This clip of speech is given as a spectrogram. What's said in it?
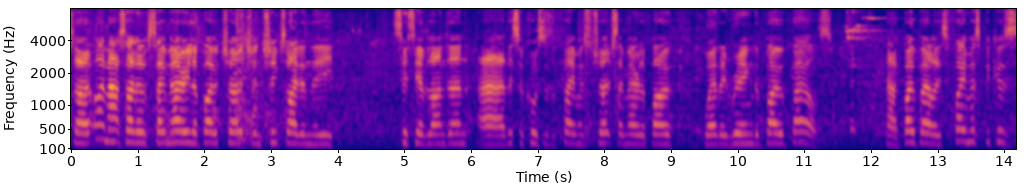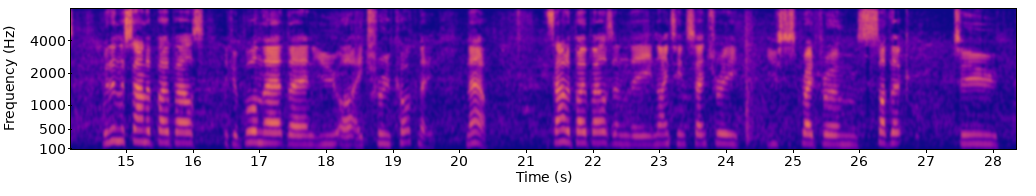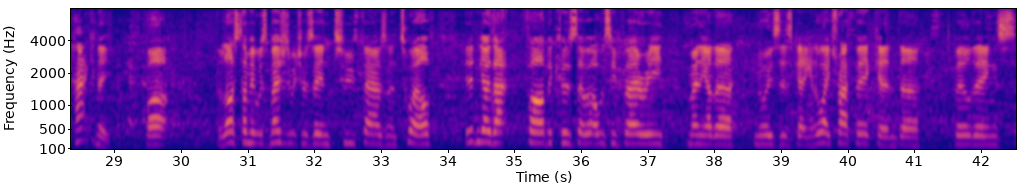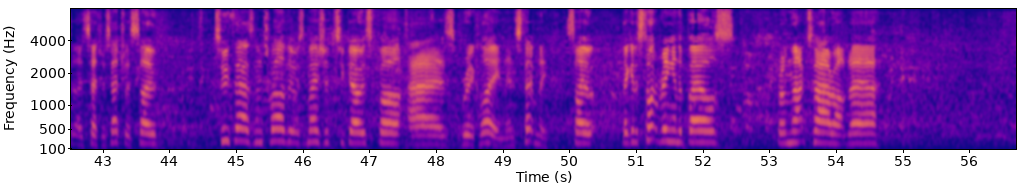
So I'm outside of St Mary Le Bow Church in Cheapside in the City of London. Uh, this of course is the famous church St Mary Le Bow where they ring the bow bells. Now bow bell is famous because within the sound of bow bells if you're born there then you are a true cockney. Now the sound of bow bells in the 19th century used to spread from Southwark to Hackney but the last time it was measured which was in 2012 it didn't go that far because there were obviously very many other noises getting in the way, traffic and uh, buildings, etc, etc. So 2012 it was measured to go as far as Brick Lane in Stepney. So they're going to start ringing the bells from that tower up there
